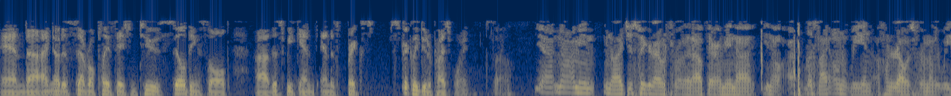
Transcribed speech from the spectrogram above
and uh, I noticed several PlayStation 2s still being sold uh, this weekend, and it's strictly due to price point. So. Yeah, no, I mean, you know, I just figured I would throw that out there. I mean, uh, you know, I, listen, I own a Wii, and a hundred dollars for another Wii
